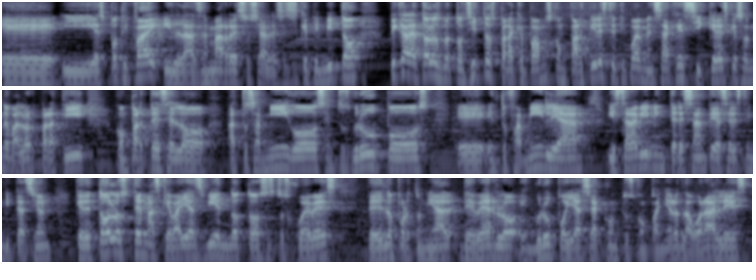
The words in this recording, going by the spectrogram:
eh, y Spotify y las demás redes sociales. Así que te invito, pícale a todos los botoncitos para que podamos compartir este tipo de mensajes. Si crees que son de valor para ti, compárteselo a tus amigos, en tus grupos, eh, en tu familia. Y estará bien interesante hacer esta invitación que de todos los temas que vayas viendo todos estos jueves, te des la oportunidad de verlo en grupo, ya sea con tus compañeros laborales,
